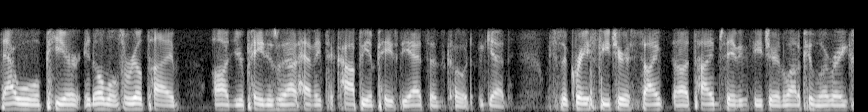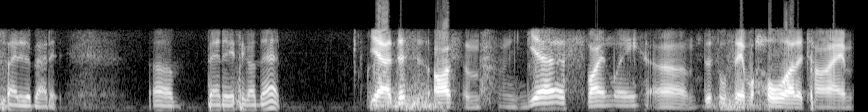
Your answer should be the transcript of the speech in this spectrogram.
that will appear in almost real time on your pages without having to copy and paste the AdSense code again, which is a great feature, uh, time-saving feature, and a lot of people are very excited about it. Um, ben, anything on that? Yeah, this is awesome. Yes, finally, um, this will save a whole lot of time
